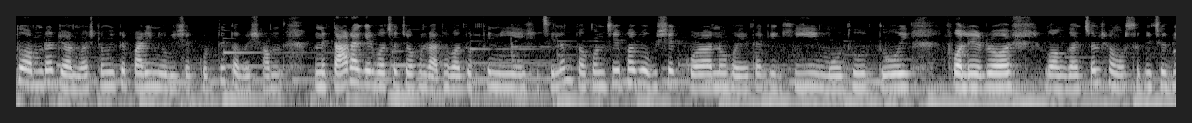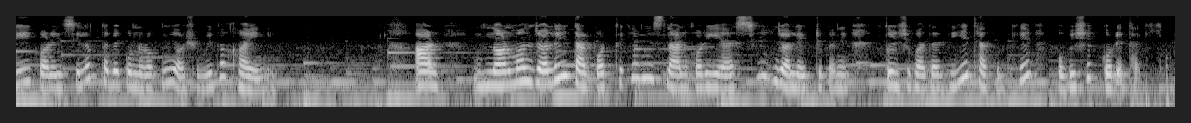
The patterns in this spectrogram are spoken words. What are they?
তো আমরা জন্মাষ্টমীতে পারিনি অভিষেক করতে, তবে সাম মানে তার আগের বছর যখন রাধা মাধবকে নিয়ে এসেছিলাম, তখন যেভাবে অভিষেক করানো হয়ে থাকে, ঘি, মধু, দই, ফলের রস গঙ্গার জল সমস্ত কিছু দিয়েই করেছিলাম, তবে কোনো রকমই অসুবিধা হয়নি। আর নর্মাল জলেই তারপর থেকে আমি স্নান করিয়ে আসছি, জলে একটুখানি তুলসী পাতা দিয়ে ঠাকুরকে অভিষেক করে থাকি।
